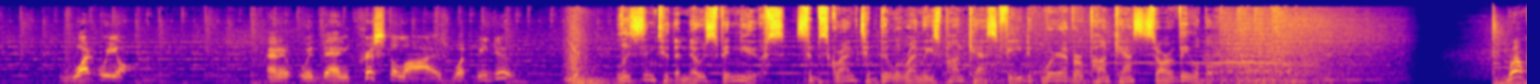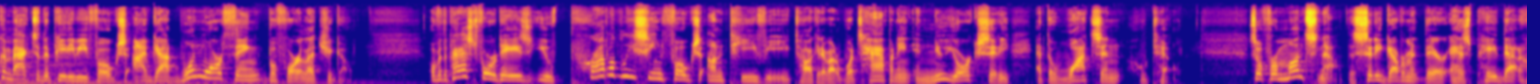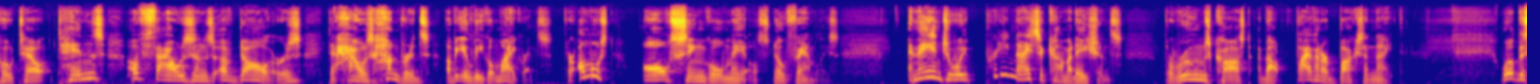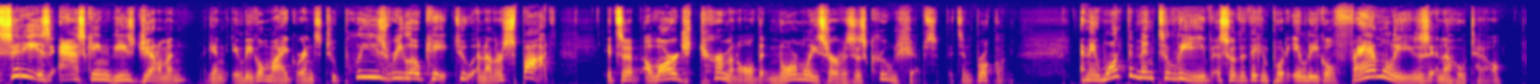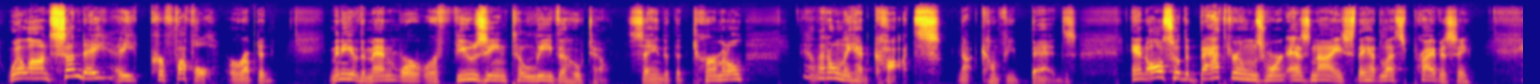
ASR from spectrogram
what we are, and it would then crystallize what we do. Listen to the No Spin News. Subscribe to Bill O'Reilly's podcast feed wherever podcasts are available. Welcome back to the PDB, folks. I've got one more thing before I let you go. Over the past four days, you've probably seen folks on TV talking about what's happening in New York City at the Watson Hotel. So, for months now, the city government there has paid that hotel tens of thousands of dollars to house hundreds of illegal migrants. They're almost all single males, no families. And they enjoy pretty nice accommodations. The rooms cost about 500 bucks a night. Well, the city is asking these gentlemen, again, illegal migrants, to please relocate to another spot. It's a, a large terminal that normally services cruise ships. It's in Brooklyn. And they want the men to leave so that they can put illegal families in the hotel. Well, on Sunday, a kerfuffle erupted. Many of the men were refusing to leave the hotel, saying that the terminal, well, that only had cots, not comfy beds. And also, the bathrooms weren't as nice, they had less privacy.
